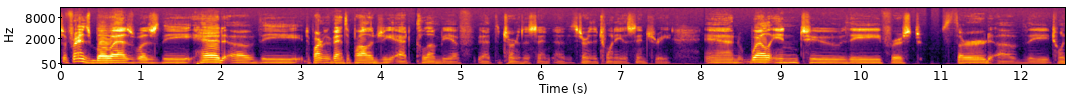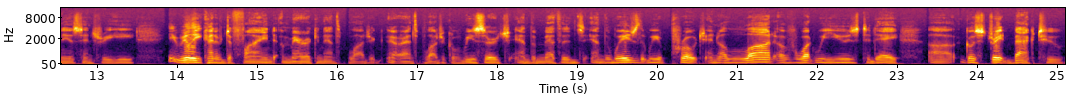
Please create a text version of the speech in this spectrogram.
So Franz Boas was the head of the Department of Anthropology at Columbia at the turn of the, uh, the turn of the 20th century, and well into the first third of the 20th century, he, he really kind of defined American anthropologic, uh, anthropological research and the methods and the ways that we approach. And a lot of what we use today uh, goes straight back to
